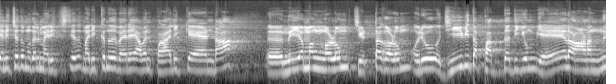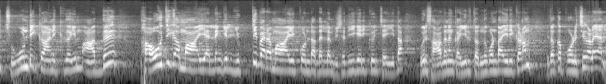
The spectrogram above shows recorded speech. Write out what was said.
ജനിച്ചത് മുതൽ മരിച്ചത് മരിക്കുന്നത് വരെ അവൻ പാലിക്കേണ്ട നിയമങ്ങളും ചിട്ടകളും ഒരു ജീവിത പദ്ധതിയും ഏതാണെന്ന് ചൂണ്ടിക്കാണിക്കുകയും അത് ഭൗതികമായി അല്ലെങ്കിൽ യുക്തിപരമായി കൊണ്ട് അതെല്ലാം വിശദീകരിക്കുകയും ചെയ്ത ഒരു സാധനം കയ്യിൽ തന്നുകൊണ്ടായിരിക്കണം ഇതൊക്കെ പൊളിച്ചു കളയാൻ.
